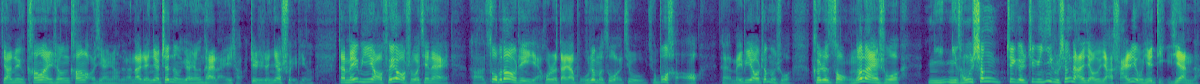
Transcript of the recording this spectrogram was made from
像这个康万生康老先生，对吧？那人家真能原生态来一场，这是人家水平，但没必要非要说现在啊做不到这一点，或者大家不这么做就就不好，哎，没必要这么说。可是总的来说，你你从生这个这个艺术生产的角度讲，还是有些底线的。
